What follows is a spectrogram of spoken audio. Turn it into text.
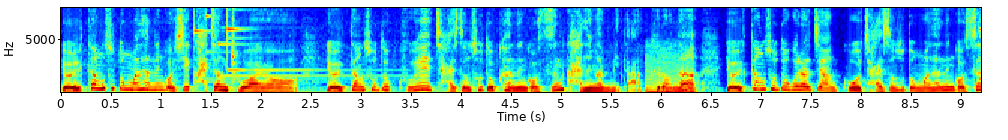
열탕 소독만 하는 것이 가장 좋아요. 열탕 소독 후에 자외선 소독하는 것은 가능합니다. 그러나 열탕 소독을 하지 않고 자외선 소독만 하는 것은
